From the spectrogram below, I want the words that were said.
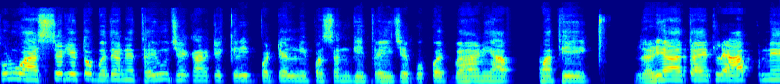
થોડું આશ્ચર્ય તો બધાને થયું છે કારણ કે કિરીટ પટેલની પસંદગી થઈ છે ભૂપત ભાયાણી આપમાંથી લડ્યા હતા એટલે આપને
